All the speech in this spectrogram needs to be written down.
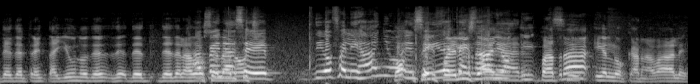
Desde el 31, desde las 12 de la noche. se dio feliz año, Sí, feliz año y para atrás y en los carnavales.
